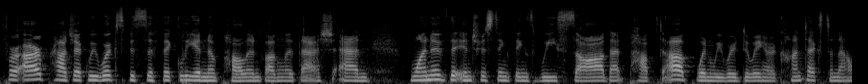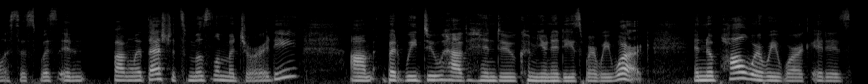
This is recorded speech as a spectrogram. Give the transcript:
for our project, we work specifically in Nepal and Bangladesh, and one of the interesting things we saw that popped up when we were doing our context analysis was in Bangladesh, it's Muslim majority, um, but we do have Hindu communities where we work. In Nepal, where we work, it is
